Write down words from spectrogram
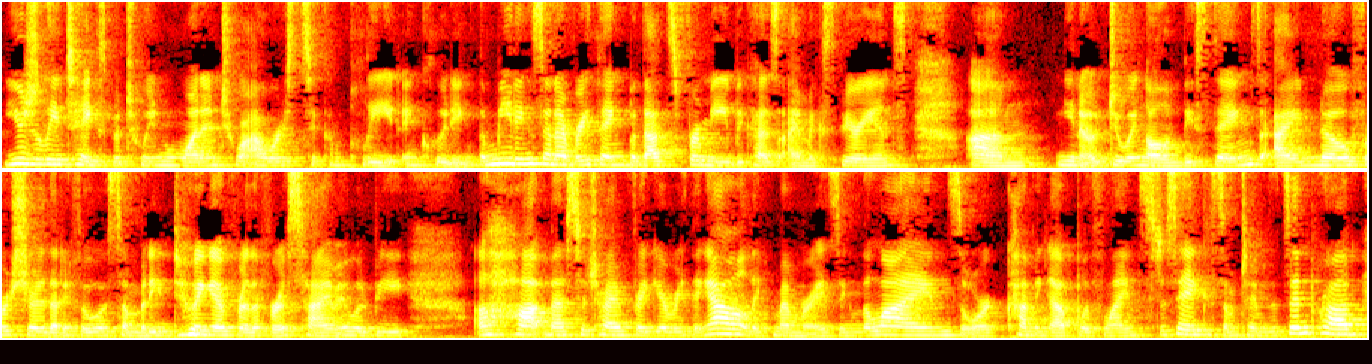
Usually takes between one and two hours to complete, including the meetings and everything. But that's for me because I'm experienced, um, you know, doing all of these things. I know for sure that if it was somebody doing it for the first time, it would be a hot mess to try and figure everything out, like memorizing the lines or coming up with lines to say, because sometimes it's improv,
